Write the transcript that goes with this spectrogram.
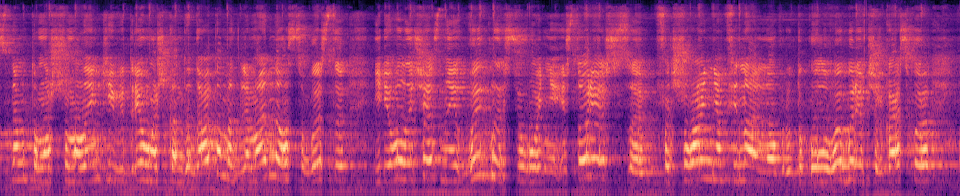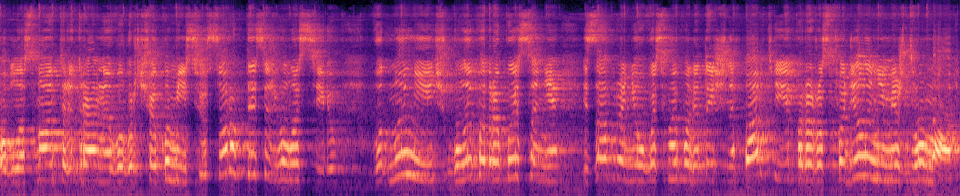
балансним, тому що маленький відрив між кандидатами для мене особисто є величезний виклик сьогодні. Історія з фальшуванням фінального протоколу виборів Черкаської обласної територіальної виборчої комісії. 40 тисяч голосів в одну ніч були переписані і забрані у восьми політичних партій і перерозподілені між двома.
